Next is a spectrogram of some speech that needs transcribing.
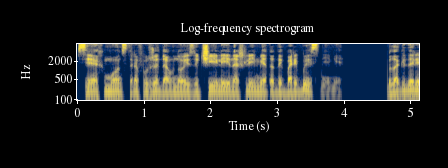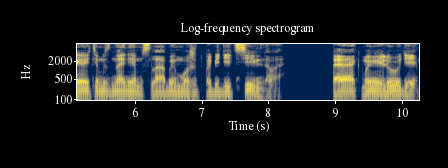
Всех монстров уже давно изучили и нашли методы борьбы с ними. Благодаря этим знаниям слабый может победить сильного. Так мы, люди,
